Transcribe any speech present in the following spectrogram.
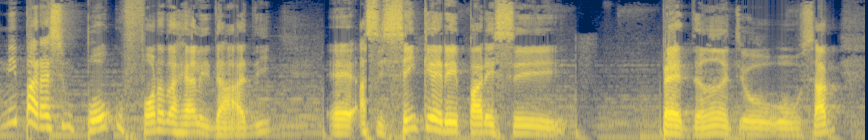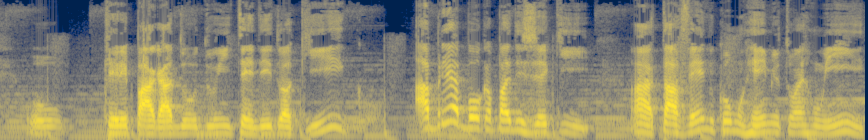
me parece um pouco fora da realidade, é, assim, sem querer parecer pedante ou, ou sabe, ou querer pagar do, do entendido aqui, abrir a boca para dizer que ah, tá vendo como Hamilton é ruim?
